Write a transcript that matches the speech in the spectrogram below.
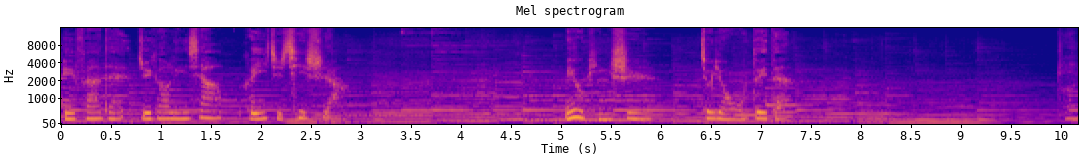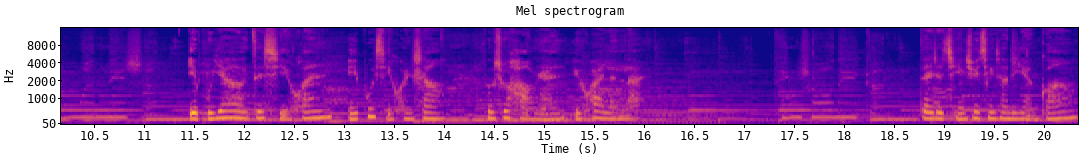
愈发的居高临下和颐指气使啊！没有平视，就永无对等。也不要在喜欢与不喜欢上分出好人与坏人来。带着情绪倾向的眼光，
